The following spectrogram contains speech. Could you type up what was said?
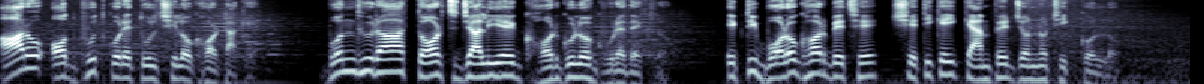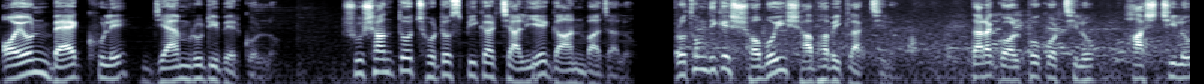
আরও অদ্ভুত করে তুলছিল ঘরটাকে। বন্ধুরা, টর্চ জ্বালিয়ে ঘরগুলো ঘুরে দেখল। একটি বড় ঘর বেছে সেটিকেই ক্যাম্পের জন্য ঠিক করল। অয়ন ব্যাগ খুলে জ্যাম রুটি বের করল। সুশান্ত ছোট স্পিকার চালিয়ে গান বাজালো। প্রথম দিকে সবই স্বাভাবিক লাগছিল। তারা গল্প করছিল হাসছিল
